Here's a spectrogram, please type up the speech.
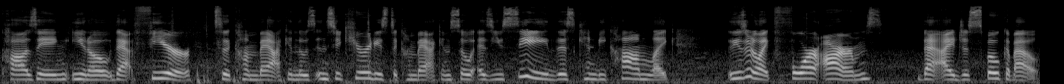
causing you know that fear to come back and those insecurities to come back and so as you see this can become like these are like four arms that i just spoke about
